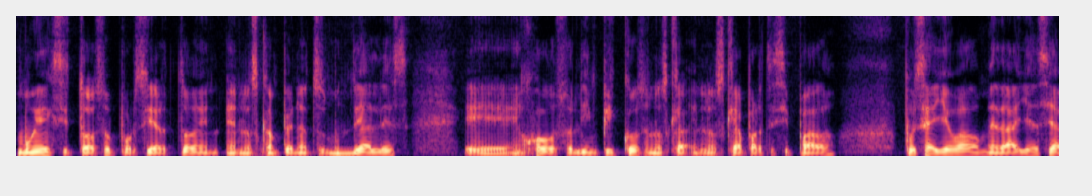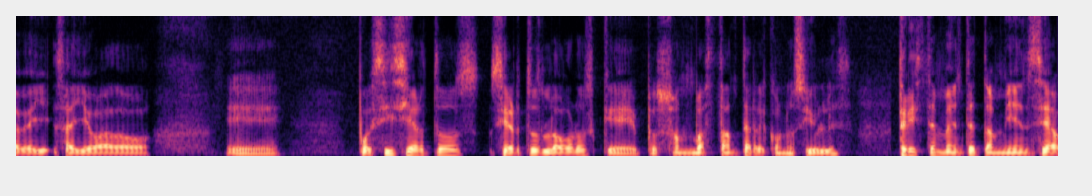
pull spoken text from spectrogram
Muy exitoso, por cierto, en, en los campeonatos mundiales, eh, en Juegos Olímpicos en los, que, en los que ha participado. Pues se ha llevado medallas, se ha, se ha llevado eh, pues sí ciertos, ciertos logros que pues son bastante reconocibles. Tristemente también se ha,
